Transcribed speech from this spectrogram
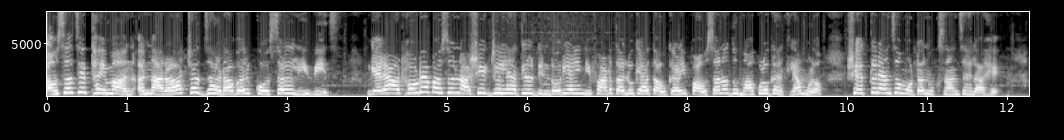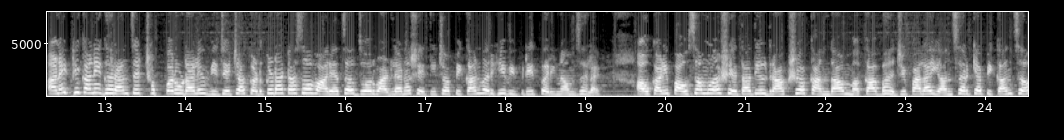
पावसाचे थैमान नारळाच्या झाडावर कोसळली वीज. गेल्या आठवड्यापासून नाशिक जिल्ह्यातील दिंडोरी आणि निफाड तालुक्यात अवकाळी पावसानं धुमाकूळ घातल्यामुळं शेतकऱ्यांचं मोठं नुकसान झालं आहे. अनेक ठिकाणी घरांचे छप्पर उडाले विजेच्या कडकडाटासह वाऱ्याचा जोर वाढल्यानं शेतीच्या पिकांवरही विपरीत परिणाम झालाय. अवकाळी पावसामुळे शेतातील द्राक्ष कांदा मका भाजीपाला यांसारख्या पिकांचं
